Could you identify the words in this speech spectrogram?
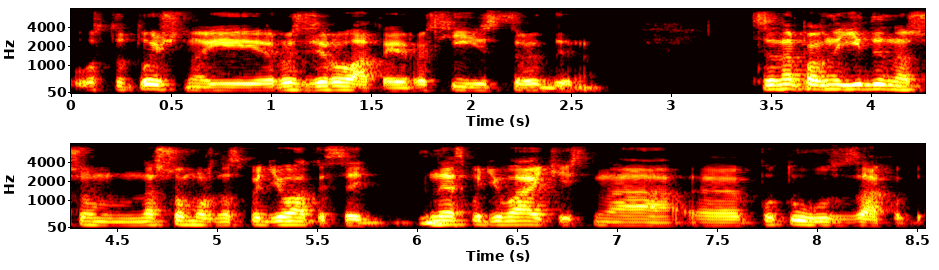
остаточно і розірвати Росію з середини. Це, напевно, єдине, що, на що можна сподіватися, не сподіваючись на потугу з заходу.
